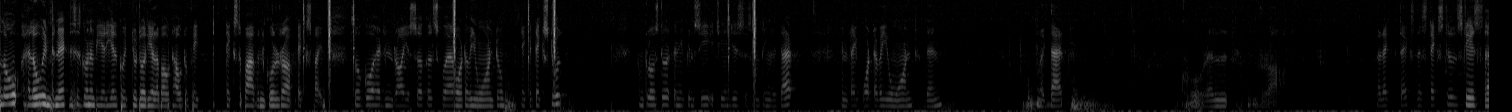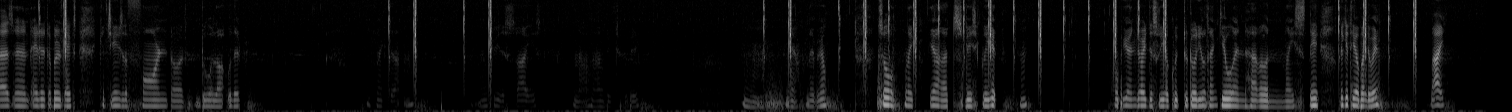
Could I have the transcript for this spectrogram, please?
Hello, hello internet. This is going to be a real quick tutorial about how to fit text path in CorelDRAW X5. So go ahead and draw your circle, square, whatever you want to. Take a text tool, come close to it, and you can see it changes to something like that. And type whatever you want, then like that. Corel Draw select the text this text still stays as an editable text. You can change the font or do a lot with it. Let's make that increase the size. No that'll be too big. Hmm. yeah there we go. So like yeah that's basically it hmm? hope you enjoyed this real quick tutorial. Thank you and have a nice day. Look at here by the way bye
